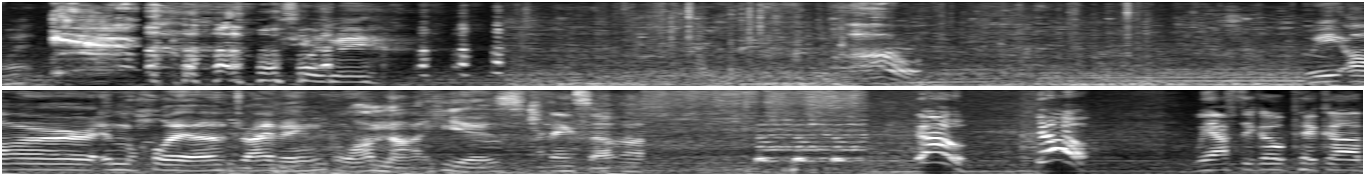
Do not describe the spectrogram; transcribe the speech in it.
What? excuse me. oh. We are in La Jolla driving. Well, I'm not. He is. I think so. Uh. Yo! Yo! We have to go pick up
